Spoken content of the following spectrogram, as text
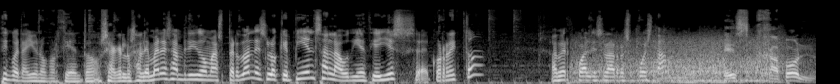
51%. O sea que los alemanes han pedido más perdón, es lo que piensa la audiencia y es eh, correcto. A ver cuál es la respuesta. Es Japón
